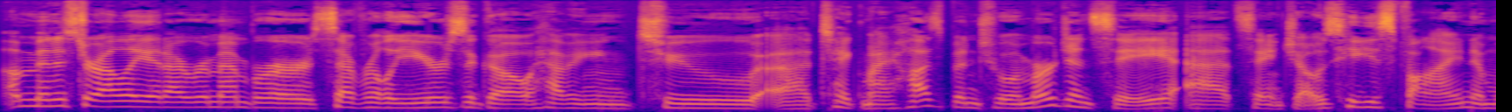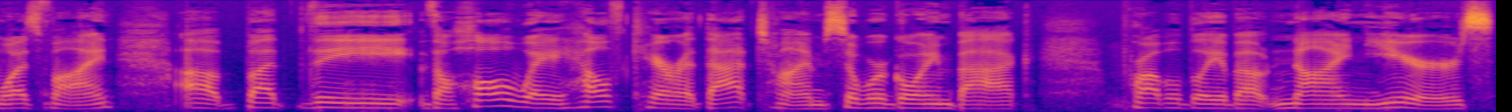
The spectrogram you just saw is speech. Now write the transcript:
Uh, Minister Elliott, I remember several years ago having to uh, take my husband to emergency at St. Joe's. He's fine and was fine, uh, but the the hallway health care at that time, so we're going back probably about nine years,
